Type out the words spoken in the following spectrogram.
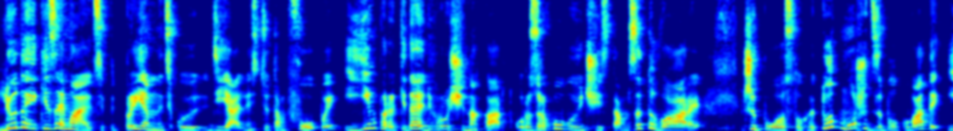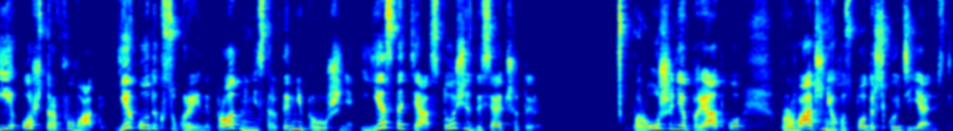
Люди, які займаються підприємницькою діяльністю, там ФОПи, і їм перекидають гроші на картку, розраховуючись там за товари чи послуги, тут можуть заблокувати і оштрафувати. Є Кодекс України про адміністративні порушення і є стаття 164. Порушення порядку провадження господарської діяльності.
